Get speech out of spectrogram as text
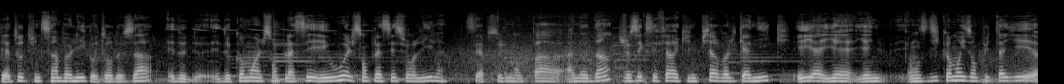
il y a toute une symbolique autour de ça et de, comment elles sont placées et où elles sont placées sur l'île. C'est absolument pas anodin. Je sais que c'est fait avec une pierre volcanique et on se dit comment ils ont pu tailler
